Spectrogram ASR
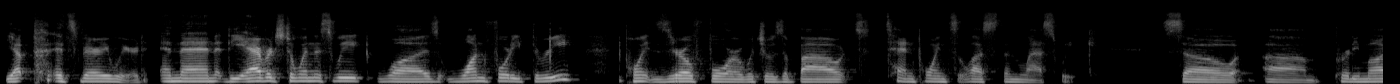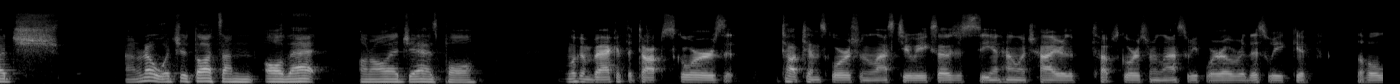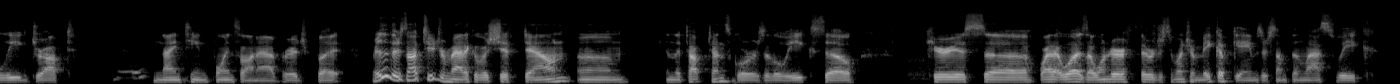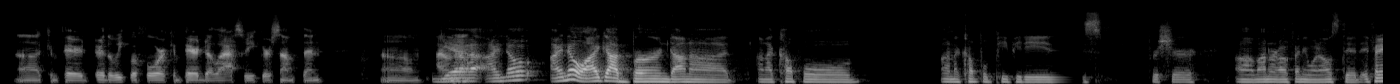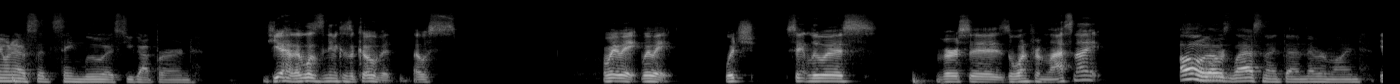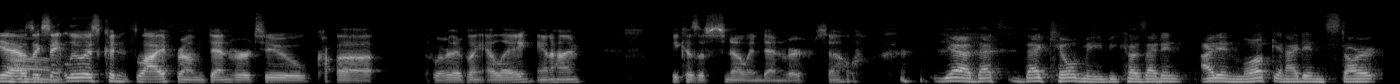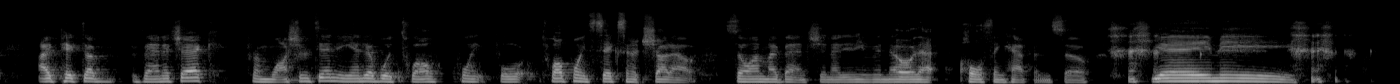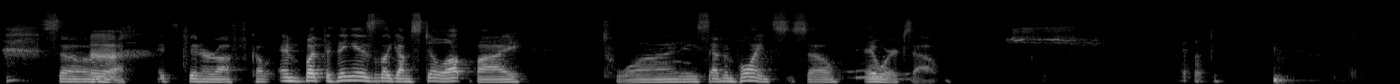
yep, it's very weird. And then the average to win this week was 143.04, which was about 10 points less than last week. So, um, pretty much, I don't know. What's your thoughts on all that, on all that jazz, Paul? Looking back at the top scores top 10 scores from the last two weeks. I was just seeing how much higher the top scores from last week were over this week if the whole league dropped 19 points on average. But really, there's not too dramatic of a shift down um, in the top 10 scorers of the week. So curious uh, why that was. I wonder if there were just a bunch of makeup games or something last week uh, compared or the week before compared to last week or something. Um, I yeah, know. I know. I know. I got burned on a on a couple on a couple PPDs for sure. Um, I don't know if anyone else did. If anyone else said St. Louis, you got burned. Yeah, that wasn't even because of COVID. That was. Oh, wait, wait, wait, wait. Which St. Louis versus the one from last night? Oh, or... that was last night then. Never mind. Yeah, it was like St. Um, Louis couldn't fly from Denver to uh, whoever they're playing, LA, Anaheim, because of snow in Denver. So yeah, that's that killed me because I didn't I didn't look and I didn't start. I picked up Vanecek from Washington. he ended up with 12.4, 12.6 and a shutout. So on my bench, and I didn't even know that whole thing happened. So yay me. So yeah, it's been a rough couple. And but the thing is, like I'm still up by 27 points. So it works out. Hi, puppy.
